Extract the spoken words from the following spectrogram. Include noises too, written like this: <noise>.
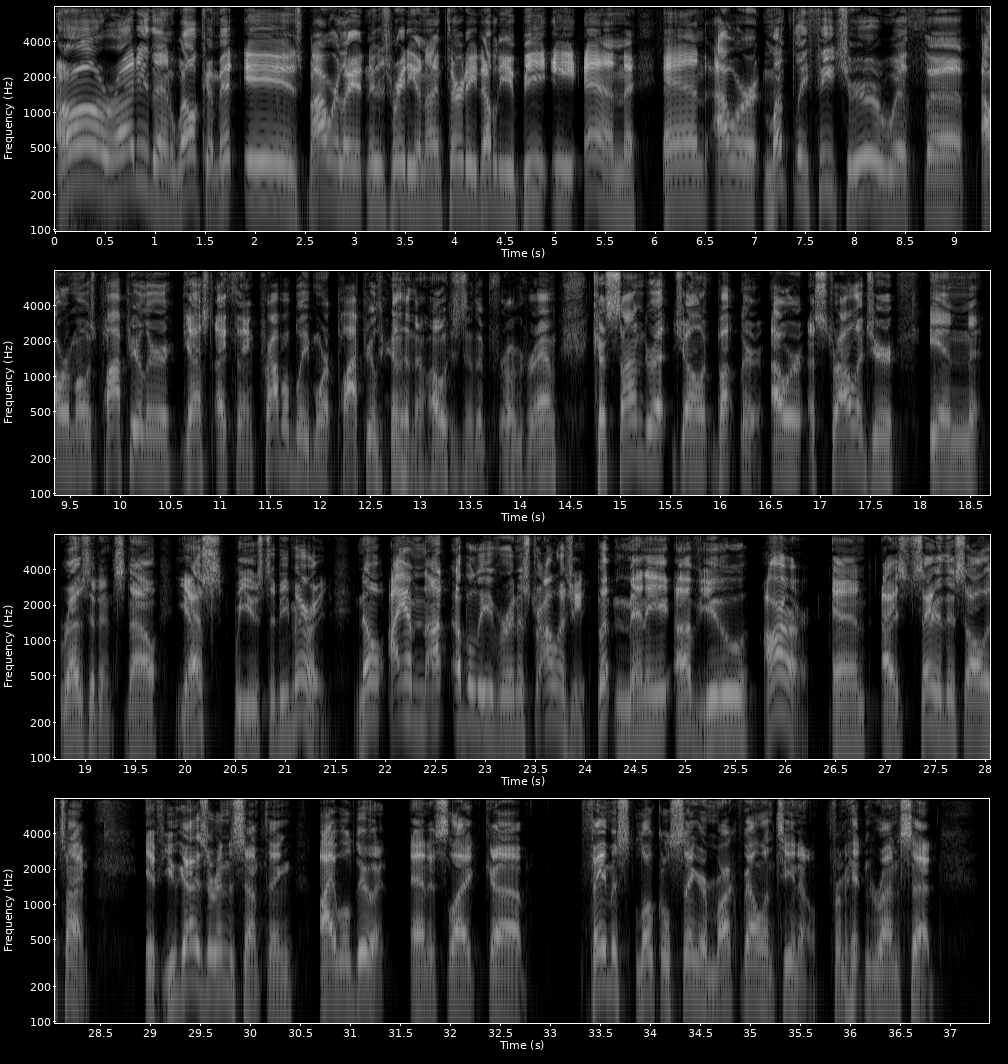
All righty then. Welcome. It is Bauerle at News Radio 930 WBEN and our monthly feature with uh, our most popular guest, I think, probably more popular <laughs> than the host of the program, Cassandra Joan Butler, our astrologer in residence. Now, yes, we used to be married. No, I am not a believer in astrology, but many of you are. And I say this all the time if you guys are into something, I will do it. And it's like uh, famous local singer Mark Valentino from Hit and Run said,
